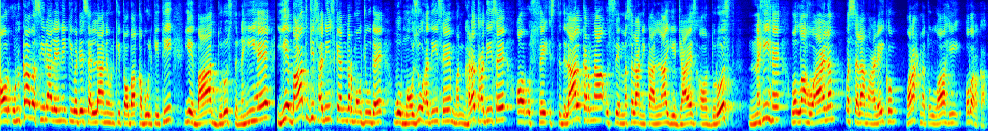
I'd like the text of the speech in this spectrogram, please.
और उनका वसीला लेने की वजह से अल्लाह ने उनकी तौबा कबूल की थी। ये बात दुरुस्त नहीं है। ये बात जिस हदीस के अंदर मौजूद है, वो मौजू हदीस है मनगढ़त हदीस है और उससे इस्तदलाल करना, उससे मसला निकालना ये जायज़ और दुरुस्त नहीं है। वल्लाम वसलम वरहमल वर्का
